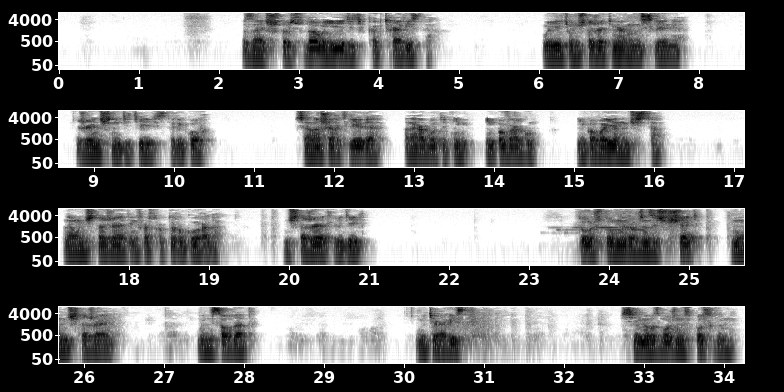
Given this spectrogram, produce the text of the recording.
Знаете, что сюда вы едете как террористы. Вы едете уничтожать мирное население. Женщин, детей, стариков. Вся наша артиллерия, она работает не, не по врагу, не по военным частям. Она уничтожает инфраструктуру города, уничтожает людей. То, что мы должны защищать, мы уничтожаем. Мы не солдат. Мы террористы. Всеми возможными способами.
